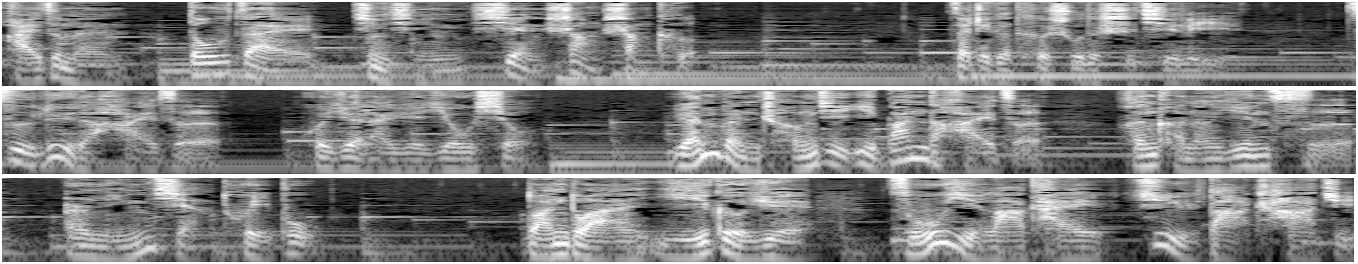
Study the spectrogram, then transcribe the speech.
孩子们都在进行线上上课。在这个特殊的时期里，自律的孩子会越来越优秀，原本成绩一般的孩子很可能因此而明显退步。短短一个月。足以拉开巨大差距。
